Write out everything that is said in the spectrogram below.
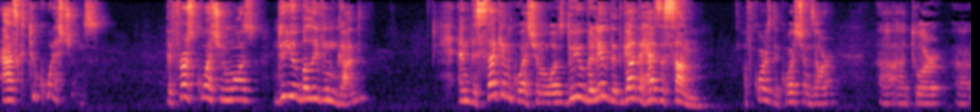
asked two questions. The first question was, do you believe in God? And the second question was, do you believe that God has a son? Of course, the questions are uh, to our uh,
